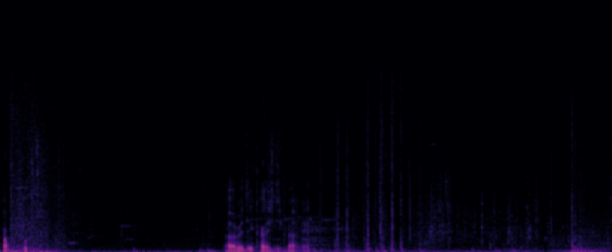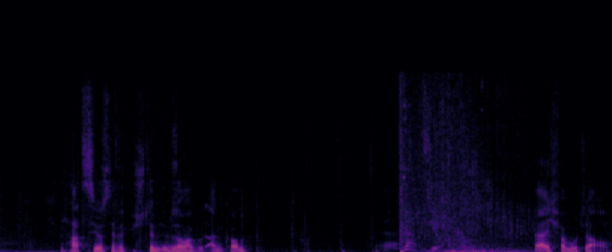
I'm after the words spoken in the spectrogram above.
Kaputt. Äh, mit dem kann ich nicht mehr reden. Latius, der wird bestimmt im Sommer gut ankommen. Ja, ich vermute auch.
